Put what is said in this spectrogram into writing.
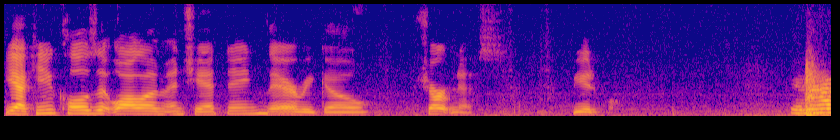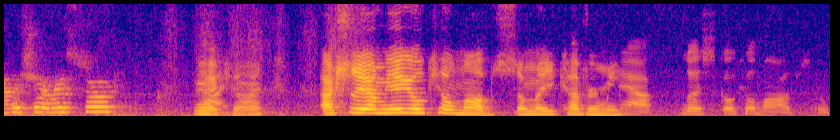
Yeah, can you close it while I'm enchanting? There we go. Sharpness. Beautiful. Can I have the sharpness sword? yeah, can I? Actually, I'm gonna go kill mobs. Somebody cover me. Yeah, Luis, go kill mobs. Oh,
